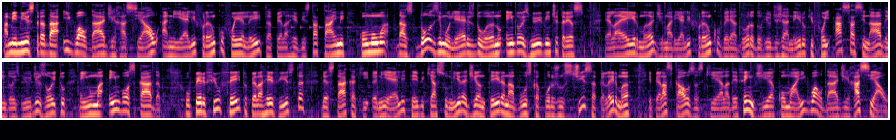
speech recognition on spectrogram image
A ministra da Igualdade Racial, Aniele Franco, foi eleita pela revista Time como uma das 12 mulheres do ano em 2023. Ela é irmã de Marielle Franco, vereadora do Rio de Janeiro, que foi assassinada em 2018 em uma emboscada. O perfil feito pela revista destaca que Aniele teve que assumir a dianteira na busca por justiça pela irmã e pelas causas que ela defendia, como a igualdade racial.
